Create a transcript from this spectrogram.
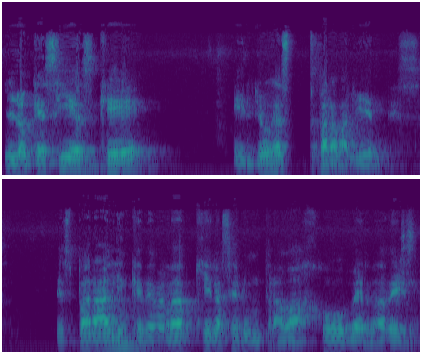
Lo que sí es que el yoga es para valientes. Es para alguien que de verdad quiere hacer un trabajo verdadero.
